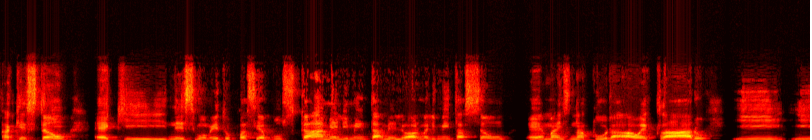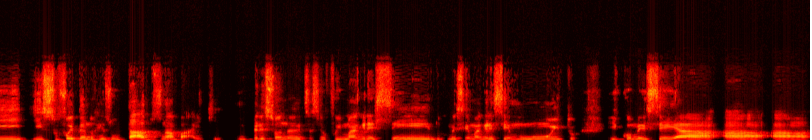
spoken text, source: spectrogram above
a questão é que nesse momento eu passei a buscar me alimentar melhor, uma alimentação é, mais natural, é claro, e, e, isso foi dando resultados na bike, impressionantes. Assim, eu fui emagrecendo, comecei a emagrecer muito e comecei a, a,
